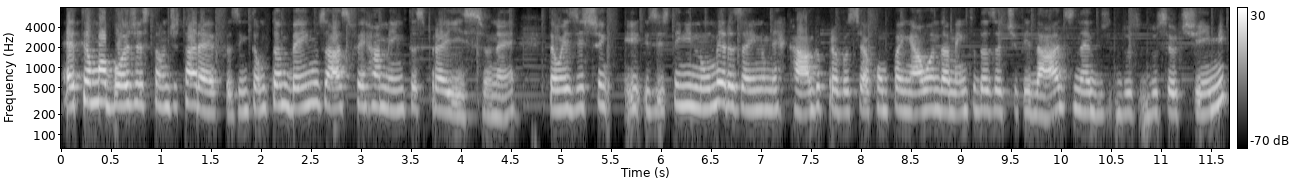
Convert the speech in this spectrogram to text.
é ter uma boa gestão de tarefas. Então, também usar as ferramentas para isso, né? Então, existem, existem inúmeras aí no mercado para você acompanhar o andamento das atividades né, do, do seu time.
